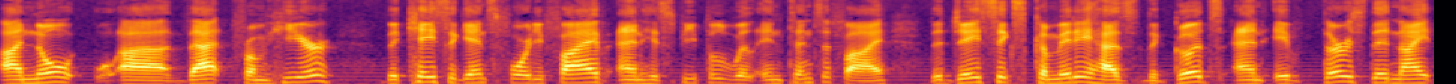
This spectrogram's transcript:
uh, know uh, that from here. The case against 45 and his people will intensify. The J6 committee has the goods, and if Thursday night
